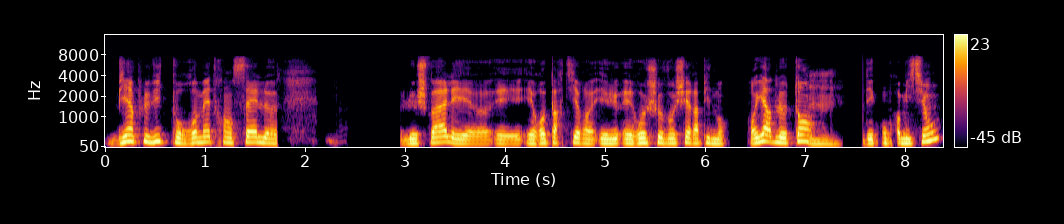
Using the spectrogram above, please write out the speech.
bien plus vite pour remettre en selle euh, le cheval et, euh, et, et repartir et, et, rechevaucher rapidement. Regarde le temps mmh. des compromissions.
